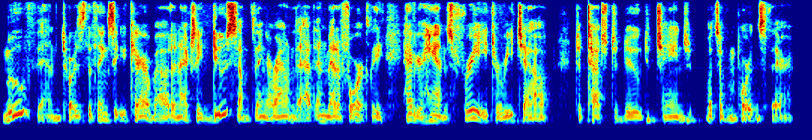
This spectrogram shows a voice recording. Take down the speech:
move then towards the things that you care about and actually do something around that and metaphorically have your hands free to reach out, to touch, to do, to change what's of importance there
